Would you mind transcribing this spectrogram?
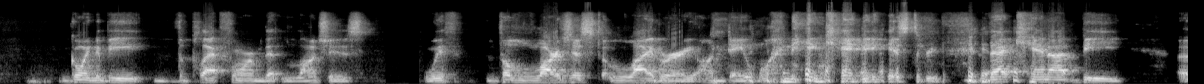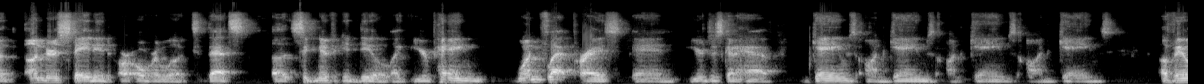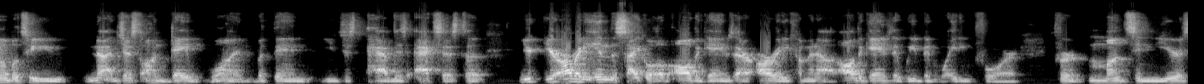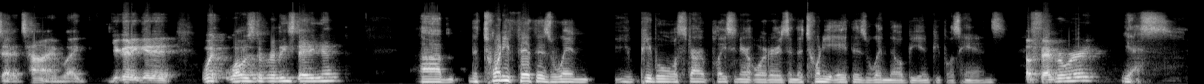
going to be the platform that launches with the largest library on day one in gaming history. That cannot be uh, understated or overlooked. That's a significant deal. Like you're paying one flat price and you're just going to have games on games on games on games available to you, not just on day one, but then you just have this access to. You're already in the cycle of all the games that are already coming out, all the games that we've been waiting for for months and years at a time. Like you're gonna get it. What what was the release date again? Um, the 25th is when you, people will start placing their orders, and the 28th is when they'll be in people's hands. Of February? Yes.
